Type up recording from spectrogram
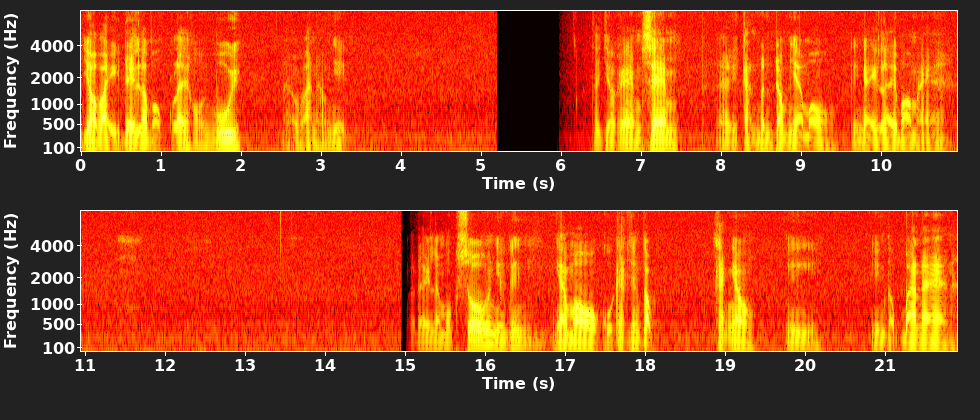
Do vậy, đây là một lễ hội vui à, và náo nhiệt. Thầy cho các em xem à, cái cảnh bên trong nhà mồ, cái ngày lễ bỏ mã. Ở đây là một số những cái nhà mồ của các dân tộc khác nhau, như dân tộc Ba Na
